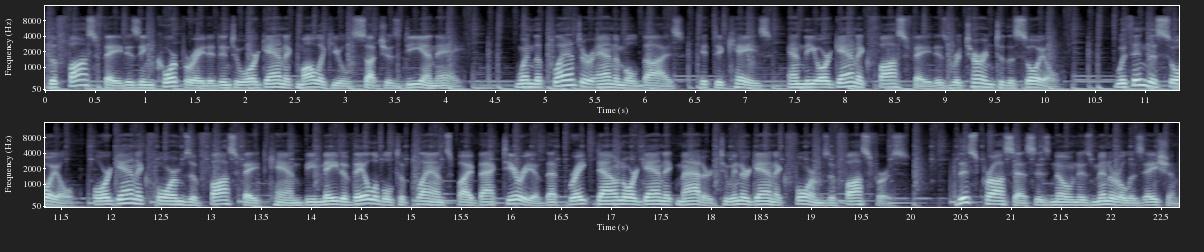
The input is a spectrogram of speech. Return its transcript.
the phosphate is incorporated into organic molecules such as DNA. When the plant or animal dies, it decays, and the organic phosphate is returned to the soil. Within the soil, organic forms of phosphate can be made available to plants by bacteria that break down organic matter to inorganic forms of phosphorus. This process is known as mineralization.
